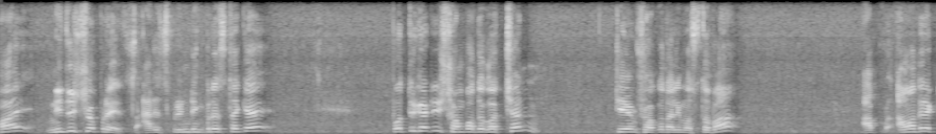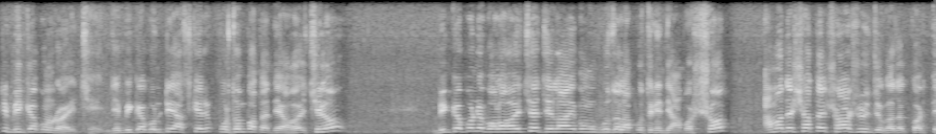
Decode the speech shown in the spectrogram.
হয় নিজস্ব press R S printing press থেকে। পত্রিকাটির সম্পাদক হচ্ছেন টি এম শওকত আলী মোস্তফা। আমাদের একটি বিজ্ঞাপন রয়েছে। যে বিজ্ঞাপনটি আজকের প্রথম পাতায় দেওয়া হয়েছিল। বিজ্ঞাপনে বলা হয়েছে, জেলা এবং উপজেলা প্রতিনিধি আবশ্যক। আমাদের সাথে সরাসরি যোগাযোগ করতে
